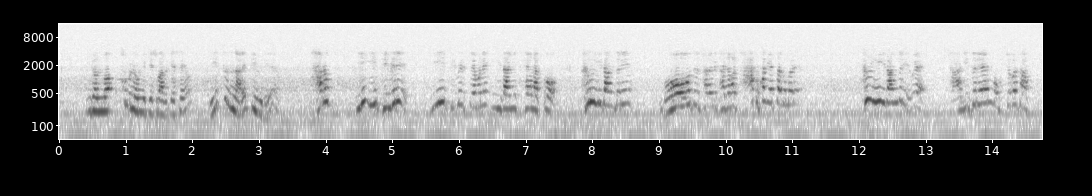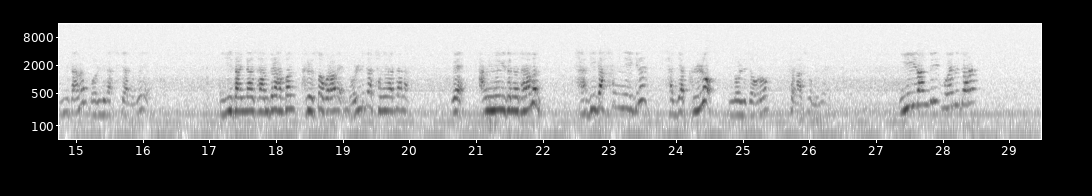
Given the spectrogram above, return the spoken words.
이런 뭐 소문없는 게시받았겠어요? 이 끝날의 비밀이에요. 바로 이, 이 비밀이 이 비밀 때문에 이단이 태어났고 그 이단들이 모든 사람의 가정을 다 파괴했다고 말이에요. 그 이단들이 왜? 자기들의 목적을 다 이단은 논리가 쓰지 않는 거예요. 이단이라는 사람들을 한번 글을 써보라 그래. 논리가 정연하지 않아. 왜? 악령이 되는 사람은 자기가 한 얘기를 자기가 글로 논리적으로 표현할 수 없는 거예요. 이단들이 뭐 했는 줄 알아?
